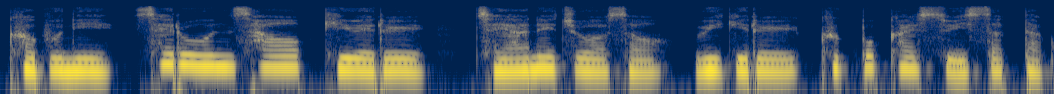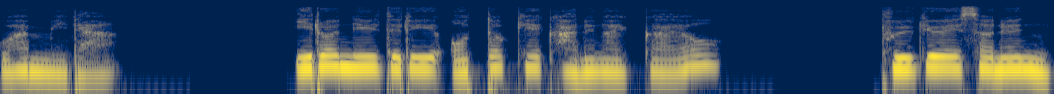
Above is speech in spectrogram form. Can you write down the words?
그분이 새로운 사업 기회를 제안해 주어서 위기를 극복할 수 있었다고 합니다. 이런 일들이 어떻게 가능할까요? 불교에서는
